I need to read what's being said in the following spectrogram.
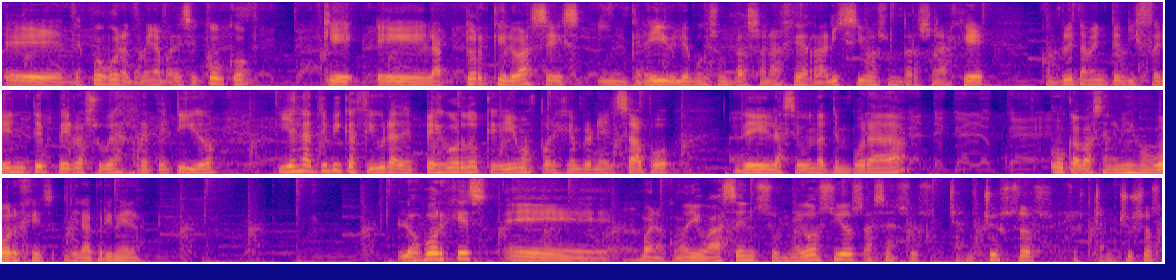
Eh, después, bueno, también aparece Coco, que eh, el actor que lo hace es increíble porque es un personaje rarísimo, es un personaje completamente diferente pero a su vez repetido y es la típica figura de pez gordo que vimos por ejemplo en El Sapo de la segunda temporada o capaz en el mismo Borges de la primera. Los Borges, eh, bueno, como digo, hacen sus negocios, hacen sus chanchuzos, sus chanchullos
